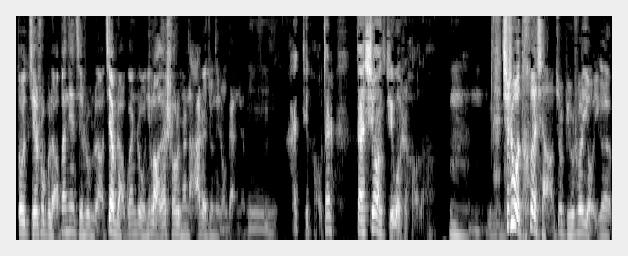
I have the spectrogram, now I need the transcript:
都结束不了，半天结束不了，见不了观众，你老在手里面拿着，就那种感觉。嗯，还挺好，但是但是希望结果是好的啊。嗯，其实我特想，就是比如说有一个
